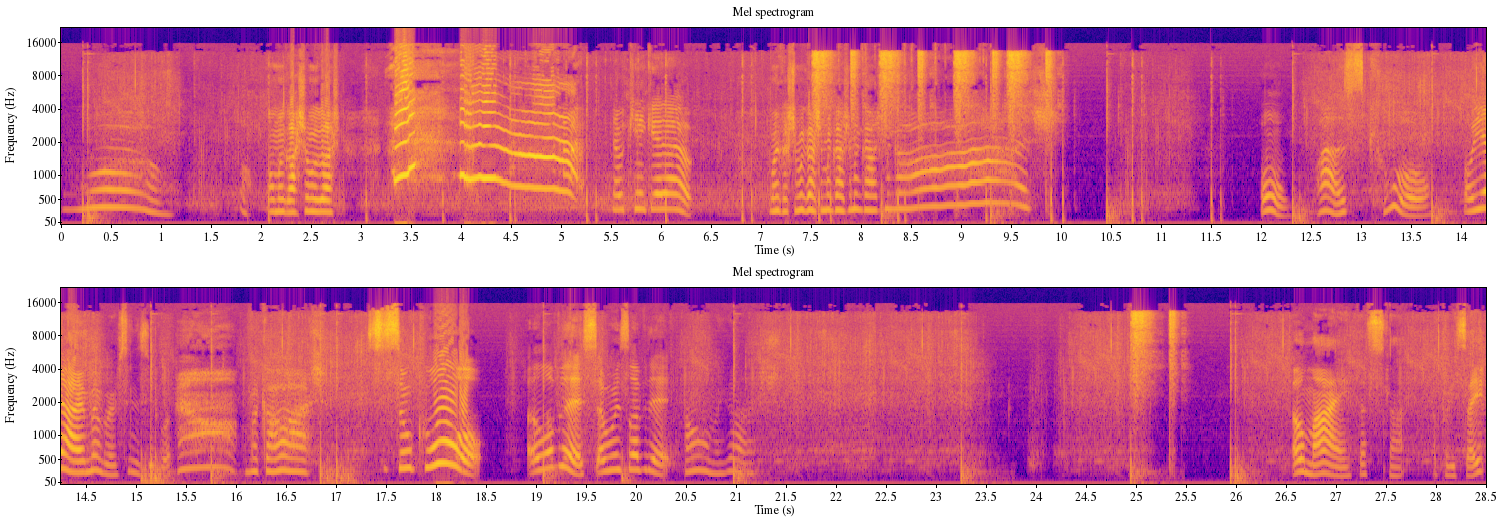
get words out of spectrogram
Whoa! Oh, oh my gosh, oh my gosh. Now we can't get out. Oh my gosh, oh my gosh, oh my gosh, oh my gosh, oh my gosh! Oh, wow, this is cool. Oh yeah, I remember, I've seen this before. Oh my gosh! This is so cool! I love this, I always loved it. Oh my gosh. Oh my, that's not a pretty sight.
